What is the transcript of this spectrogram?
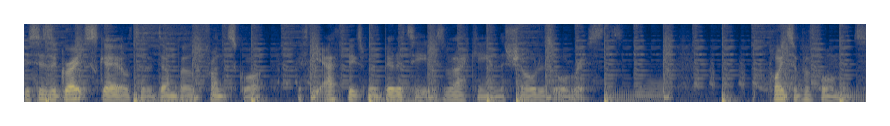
This is a great scale to the dumbbell front squat if the athlete's mobility is lacking in the shoulders or wrists. Points of performance.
